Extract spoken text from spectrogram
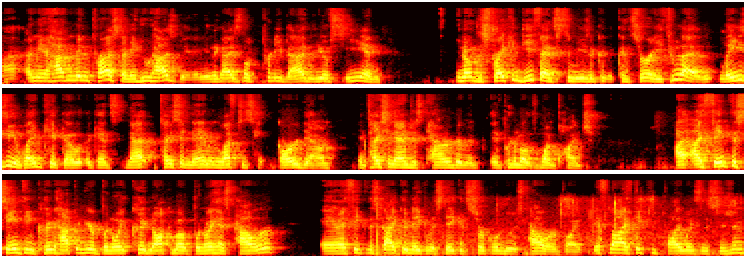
I I mean, I haven't been impressed. I mean, who has been? I mean, the guys look pretty bad in the UFC, and you know, the striking defense to me is a concern. He threw that lazy leg kick out against Nat, Tyson Nam and left his guard down, and Tyson Nam just countered him and, and put him out with one punch. I, I think the same thing could happen here. Benoit could knock him out. Benoit has power, and I think this guy could make a mistake and circle into his power. But if not, I think he probably wins the decision.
